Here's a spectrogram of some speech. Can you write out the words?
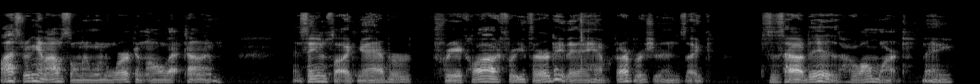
last weekend I was the only one working all that time. It seems like after 3 o'clock, 3.30, they didn't have car pressure. And it's like, this is how it is Walmart. They,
